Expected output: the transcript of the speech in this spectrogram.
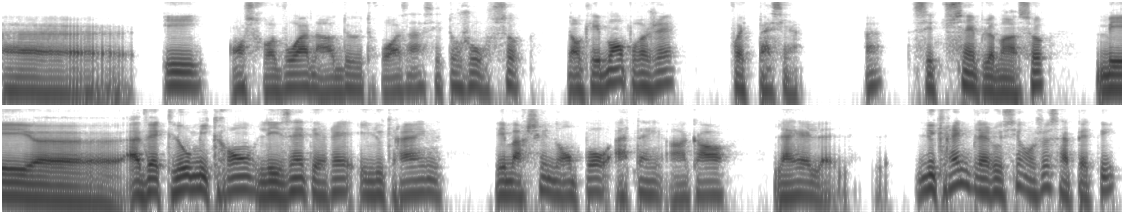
Euh, et on se revoit dans deux, trois ans. C'est toujours ça. Donc, les bons projets, il faut être patient. Hein? C'est tout simplement ça. Mais euh, avec l'Omicron, les intérêts et l'Ukraine, les marchés n'ont pas atteint encore. L'Ukraine et la Russie ont juste à péter,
